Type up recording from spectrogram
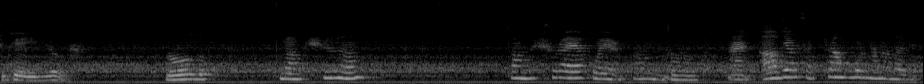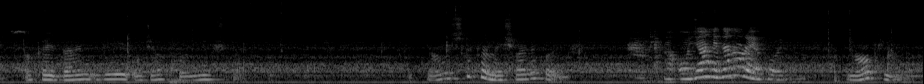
çünkü eğiliyormuş. Ne oldu? Bak şunu tam şuraya koyarım tamam mı? Tamam. Yani alacaksak tam buradan alabiliriz. Okey ben bir ocak koyayım şuraya. Yanlışlıkla meşale koymuş. Ha, ocağı neden oraya koydun? Ne yapayım ben?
